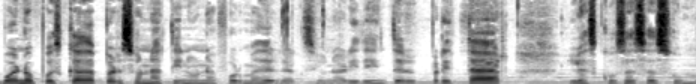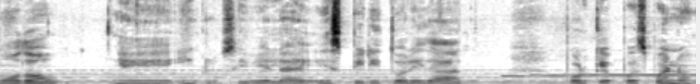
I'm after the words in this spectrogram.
Bueno, pues cada persona tiene una forma de reaccionar y de interpretar las cosas a su modo, eh, inclusive la espiritualidad, porque pues bueno,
